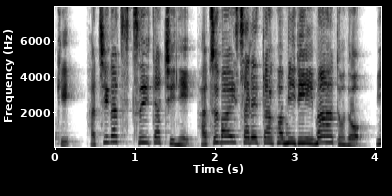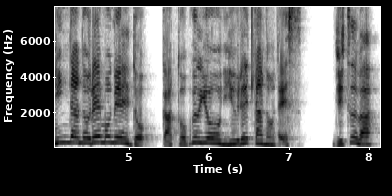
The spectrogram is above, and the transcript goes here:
起き、8月1日に発売されたファミリーマートのみんなのレモネードが飛ぶように売れたのです。実は、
